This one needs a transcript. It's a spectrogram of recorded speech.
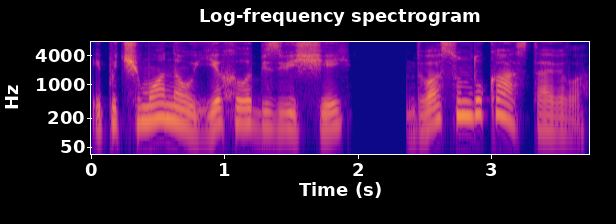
И почему она уехала без вещей? Два сундука оставила.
